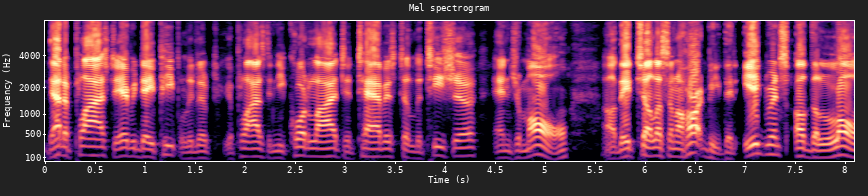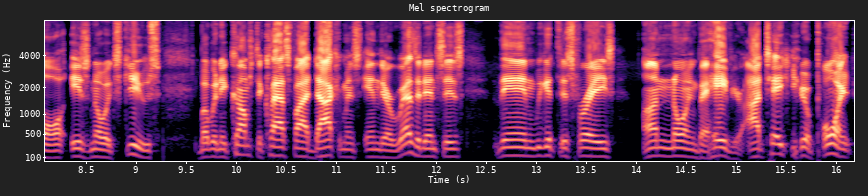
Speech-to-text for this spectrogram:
That applies to everyday people. It applies to Nii-Quartelai, to Tavis, to Letitia, and Jamal. Uh, they tell us in a heartbeat that ignorance of the law is no excuse. But when it comes to classified documents in their residences, then we get this phrase, unknowing behavior. I take your point.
